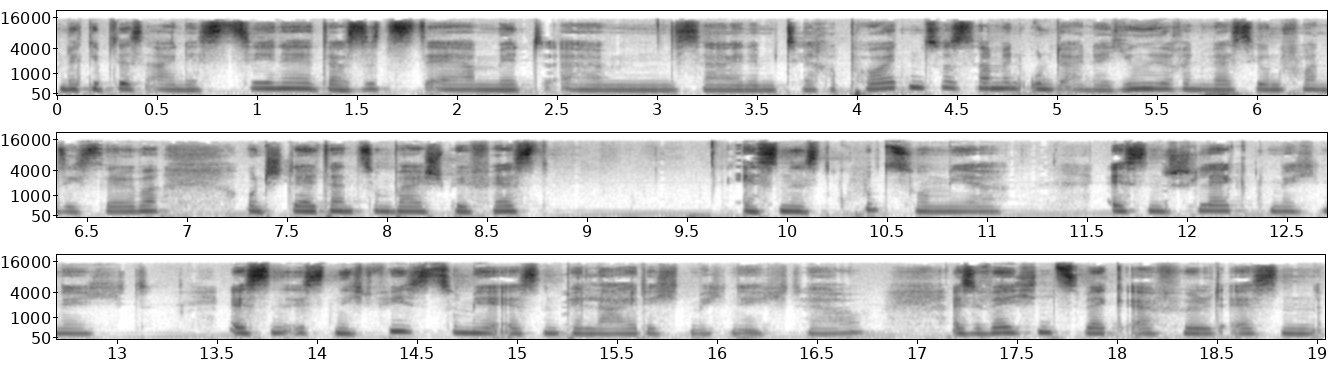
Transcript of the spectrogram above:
und da gibt es eine Szene, da sitzt er mit ähm, seinem Therapeuten zusammen und einer jüngeren Version von sich selber und stellt dann zum Beispiel fest, Essen ist gut zu mir, Essen schlägt mich nicht. Essen ist nicht fies zu mir, Essen beleidigt mich nicht, ja. Also welchen Zweck erfüllt Essen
